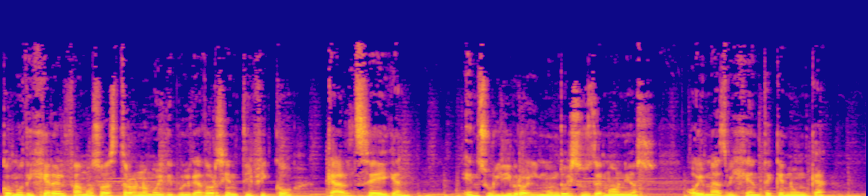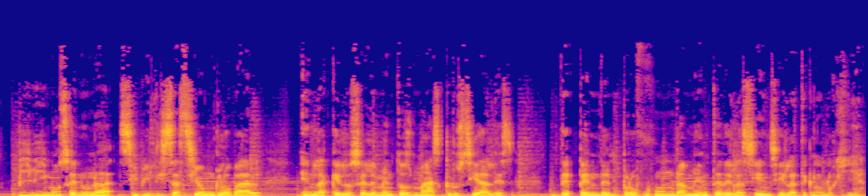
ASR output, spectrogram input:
Como dijera el famoso astrónomo y divulgador científico Carl Sagan en su libro El mundo y sus demonios, hoy más vigente que nunca, vivimos en una civilización global en la que los elementos más cruciales dependen profundamente de la ciencia y la tecnología.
